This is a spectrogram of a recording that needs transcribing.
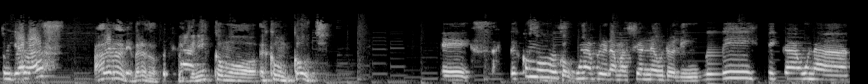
tú ya vas. Ah, no, perdón, lo tenéis como, es como un coach. Exacto, es como Es un una programación neurolingüística, una,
